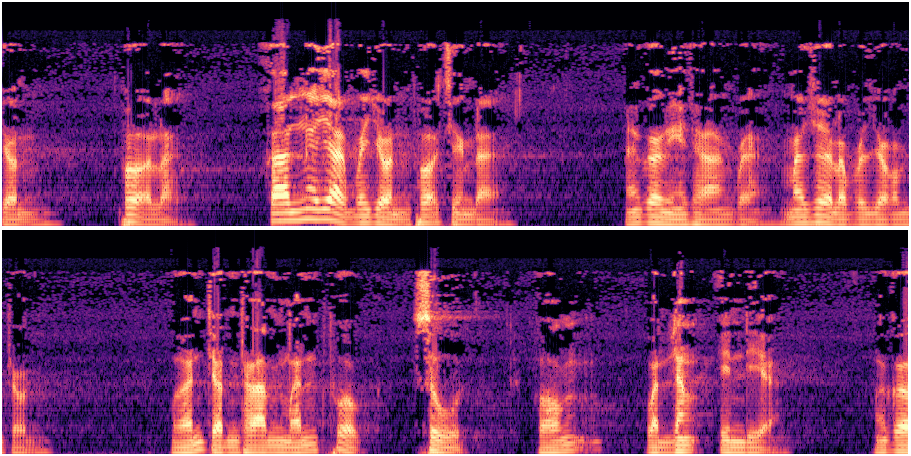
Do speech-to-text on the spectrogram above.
จน เพราะอะไรการไม่ยากไม่จนเพราะเชียงใดนั้นก็มีทางไปไม่ใช่เราไปยอมจน เหมือนจนทานเหมือนพวกสูตรของวันนังอินเดีย มันก็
